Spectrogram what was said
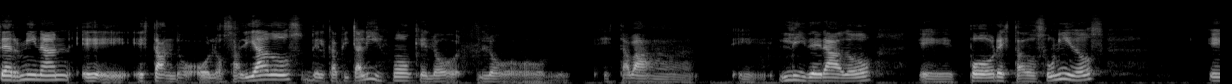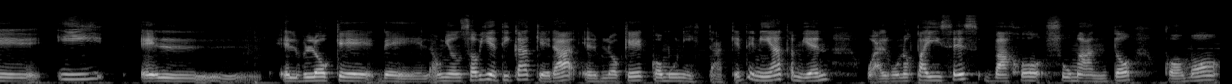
terminan eh, estando o los aliados del capitalismo, que lo, lo estaba liderado por Estados Unidos, y el, el, bloque de la Unión Soviética, que era el bloque comunista, que tenía también algunos países bajo su manto, como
